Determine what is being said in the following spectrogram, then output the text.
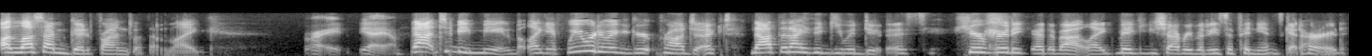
unless I'm good friends with them. Like, Right. Yeah, yeah. not to be mean, but like if we were doing a group project, not that I think you would do this. You're pretty good about like making sure everybody's opinions get heard.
